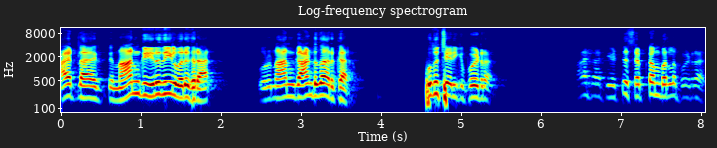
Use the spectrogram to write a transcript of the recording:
ஆயிரத்தி தொள்ளாயிரத்தி நான்கு இறுதியில் வருகிறார். ஒரு நான்கு ஆண்டு தான் இருக்கார். புதுச்சேரிக்கு போயிடுறார். ஆயிரத்தி தொள்ளாயிரத்தி எட்டு செப்டம்பரில் போயிடுறார்.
